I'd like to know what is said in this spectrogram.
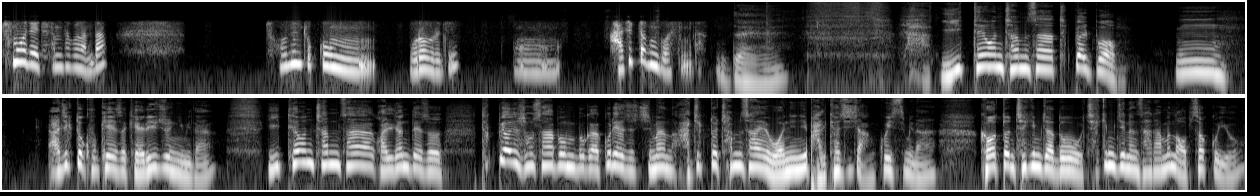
추모제에 참석을 한다? 저는 조금 뭐라 그러지? 어, 가식적인 것 같습니다. 네. 야, 이태원 참사 특별법, 음, 아직도 국회에서 계류 중입니다. 이태원 참사 관련돼서 특별조사본부가 꾸려졌지만 아직도 참사의 원인이 밝혀지지 않고 있습니다. 그 어떤 책임자도 책임지는 사람은 없었고요.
